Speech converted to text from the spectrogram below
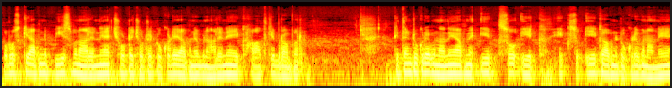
اور اس کے آپ نے پیس بنا لینے ہیں، چھوٹے چھوٹے ٹکڑے آپ نے بنا لینے ہیں، ایک ہاتھ کے برابر۔ کتنے ٹکڑے بنانے ہیں؟ آپ نے ایک سو ایک ایک سو ایک آپ نے ٹکڑے بنانے ہیں۔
